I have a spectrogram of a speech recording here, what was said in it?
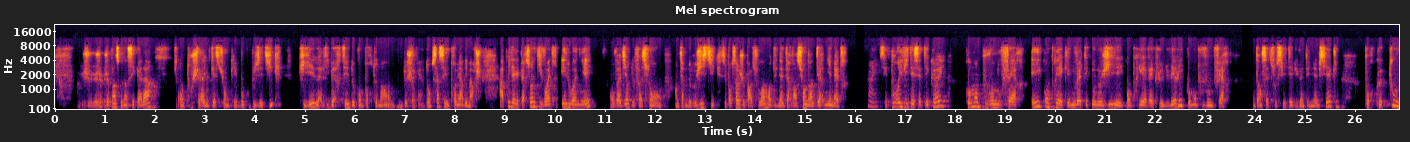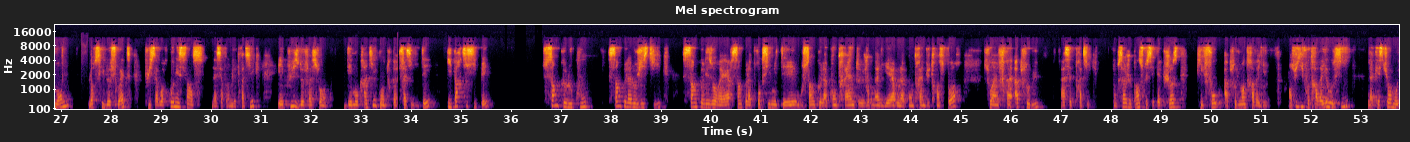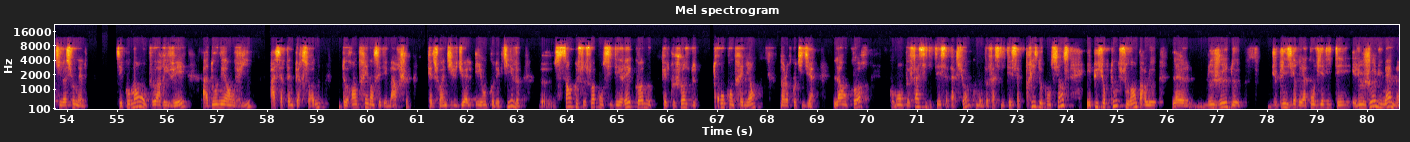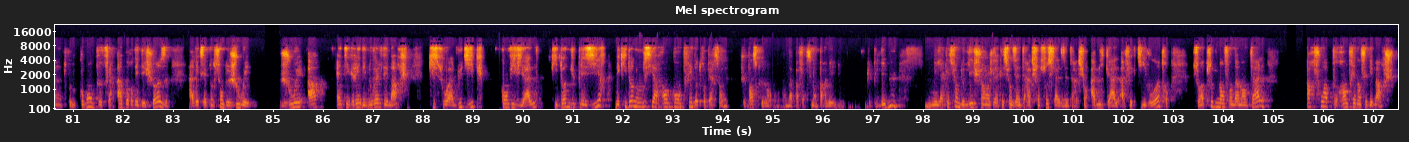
je pense que dans ces cas-là, on touche à une question qui est beaucoup plus éthique qui est la liberté de comportement de chacun. Donc ça, c'est une première démarche. Après, il y a les personnes qui vont être éloignées, on va dire, de façon en termes de logistique. C'est pour ça que je parle souvent, moi, d'une intervention dans le dernier mètre. C'est pour éviter cet écueil, comment pouvons-nous faire, et y compris avec les nouvelles technologies, et y compris avec le numérique, comment pouvons-nous faire dans cette société du XXIe siècle pour que tout le monde, lorsqu'il le souhaite, puisse avoir connaissance d'un certain nombre de pratiques et puisse de façon démocratique, ou en tout cas facilitée, y participer sans que le coût, sans que la logistique, sans que les horaires, sans que la proximité ou sans que la contrainte journalière ou la contrainte du transport soit un frein absolu à cette pratique. Donc ça, je pense que c'est quelque chose qu'il faut absolument travailler. Ensuite, il faut travailler aussi la question motivationnelle. C'est comment on peut arriver à donner envie à certaines personnes de rentrer dans ces démarches, qu'elles soient individuelles et ou collectives, sans que ce soit considéré comme quelque chose de trop contraignant dans leur quotidien. Là encore, comment on peut faciliter cette action, comment on peut faciliter cette prise de conscience, et puis surtout, souvent par le, le, jeu de, du plaisir, de la convivialité, et le jeu lui-même, hein, comment on peut faire aborder des choses avec cette notion de jouer. Jouer à intégrer des nouvelles démarches qui soient ludiques, conviviales, qui donne du plaisir, mais qui donne aussi à rencontrer d'autres personnes. Je pense qu'on n'a pas forcément parlé depuis le début, mais la question de l'échange, la question des interactions sociales, des interactions amicales, affectives ou autres, sont absolument fondamentales, parfois pour rentrer dans ces démarches,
